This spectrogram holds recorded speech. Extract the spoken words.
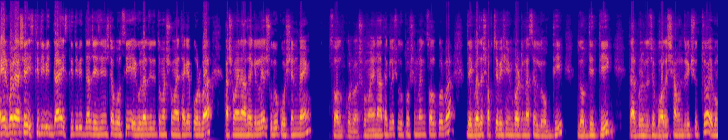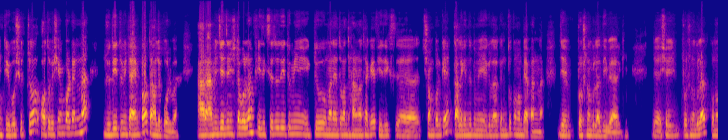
এরপরে আসে স্থিতিবিদ্যা। স্থিতিবিদ্যা যে জিনিসটা বলছি, এগুলা যদি তোমার সময় থাকে পড়বা। আর সময় না থাকলে শুধু কোশ্চেন ব্যাংক সলভ করবা। সময় না থাকলে শুধু কোশ্চেন ব্যাংক সলভ করবা। দেখবা যে সবচেয়ে বেশি ইম্পর্টেন্ট আছে লব্ধি, লব্ধির দিক। তারপরে হচ্ছে বলের সামুদ্রিক সূত্র এবং ত্রিভুজ সূত্র। অত বেশি ইম্পর্টেন্ট না। যদি তুমি টাইম পাও তাহলে পড়বা। আর আমি যে জিনিসটা বললাম ফিজিক্সে যদি তুমি একটু মানে তোমার ধারণা থাকে ফিজিক্স সম্পর্কে, তাহলে কিন্তু তুমি এগুলা কিন্তু কোনো ব্যাপার না, যে প্রশ্নগুলা দিবে আর কি। সেই প্রশ্নগুলা কোনো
